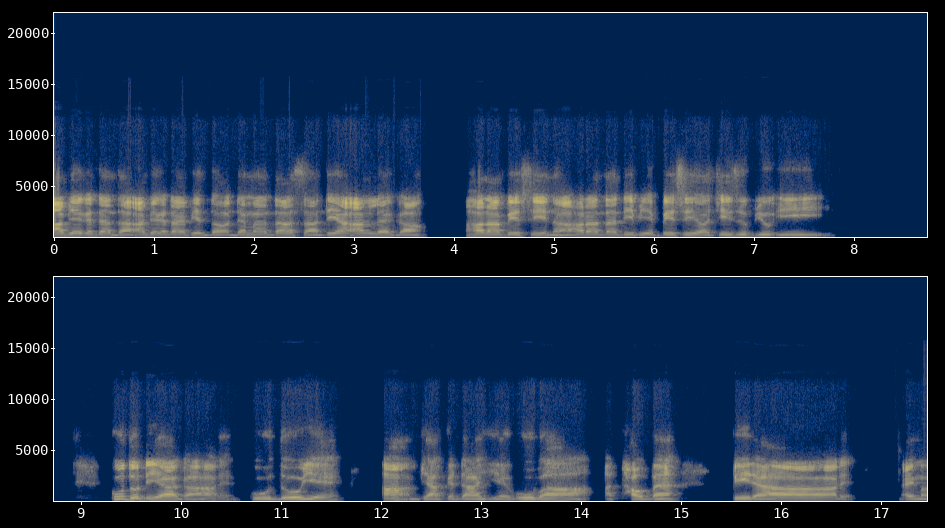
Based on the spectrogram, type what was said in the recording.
အာပြကတတာအာပြကတဖြစ်သောဓမ္မသာသတရားအလည်းကောင်အာဟာရပိစေနအာဟာရတတိဖြင့်ပိစေယောကျေစုပြု၏ကုသိုလ်တရားကတဲ့ကုသိုလ်ရဲ့အဗျာကတရေကိုပါ အထောက်ပံ့ပေးတာတဲ့အဲ့မှာ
